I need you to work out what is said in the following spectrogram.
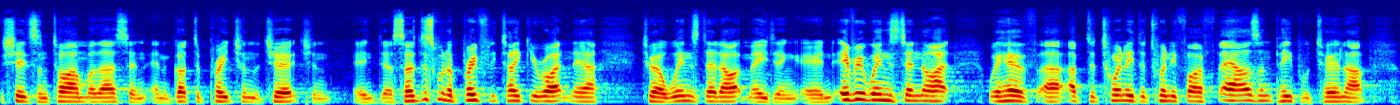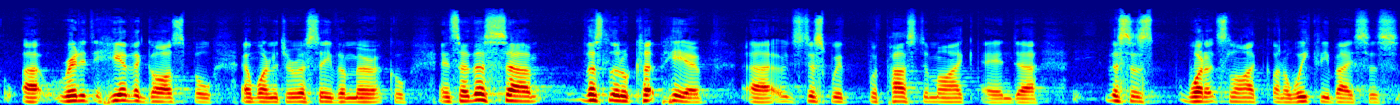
shared some time with us and, and got to preach in the church. And, and uh, so I just want to briefly take you right now to our Wednesday night meeting. And every Wednesday night, we have uh, up to 20 to 25,000 people turn up uh, ready to hear the gospel and wanting to receive a miracle. And so this, um, this little clip here, uh, it's just with, with Pastor Mike, and uh, this is what it's like on a weekly basis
